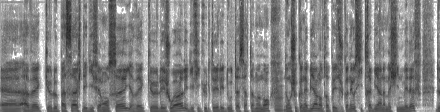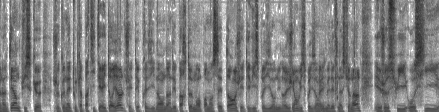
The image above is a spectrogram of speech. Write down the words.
euh, avec le passage des différents seuils, avec euh, les joies, les difficultés, les doutes à certains moments. Mmh. Donc, je connais bien l'entreprise. Je connais aussi très bien la machine MEDEF de l'interne puisque je connais toute la partie territoriale. J'ai été président d'un département pendant sept ans. J'ai été vice-président d'une région, vice-président du MEDEF national. Et je suis aussi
